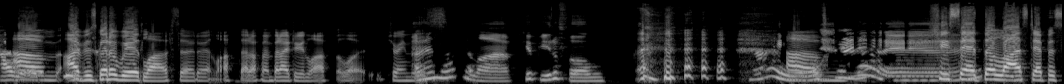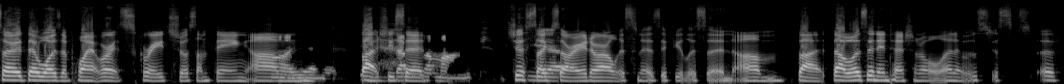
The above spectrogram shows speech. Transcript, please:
will. um, I've just got a weird laugh, so I don't laugh that often, but I do laugh a lot during this. I love your laugh. You're beautiful. Um, she said the last episode there was a point where it screeched or something. Um, Oh, yeah. But she That said was a monk. just like sorry to our listeners if you listen. Um, but that wasn't intentional, and it was just a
